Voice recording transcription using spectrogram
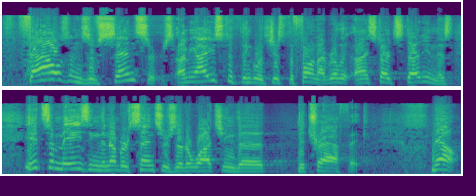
thousands of sensors. I mean, I used to think it was just the phone. I really, I started studying this. It's amazing the number of sensors that are watching the, the traffic. Now,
